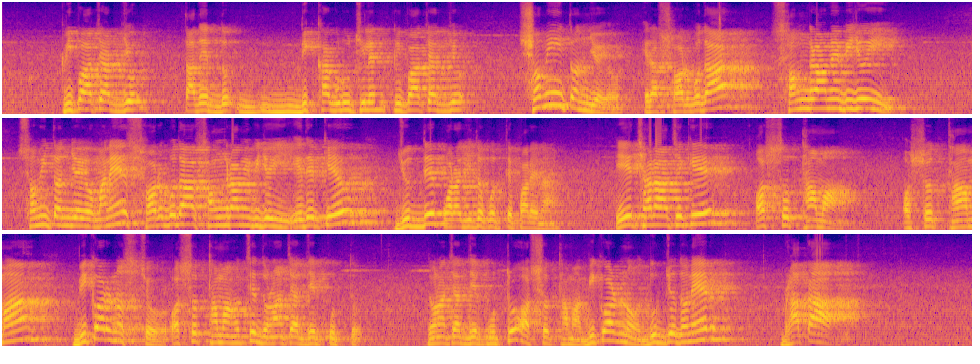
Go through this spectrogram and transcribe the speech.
কৃপাচার্য, তাদের দীক্ষাগুরু ছিলেন কৃপাচার্য, সমিতঞ্জয়, এরা সর্বদা সংগ্রামে বিজয়ী। সমিতঞ্জয় মানে সর্বদা সংগ্রামে বিজয়ী এদেরকেও যুদ্ধে পরাজিত করতে পারে না। এছাড়া আছে কে? অশ্বত্থামা। অশ্বত্থামা বিকর্ণশ্চ। অশ্বত্থামা হচ্ছে দ্রোণাচার্যের পুত্র। দ্রোণাচার্যের পুত্র অশ্বত্থামা। বিকর্ণ, দুর্যোধনের ভ্রাতা।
